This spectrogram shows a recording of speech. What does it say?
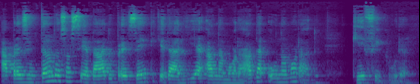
apresentando à sociedade o presente que daria à namorada ou namorado. Que figura!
